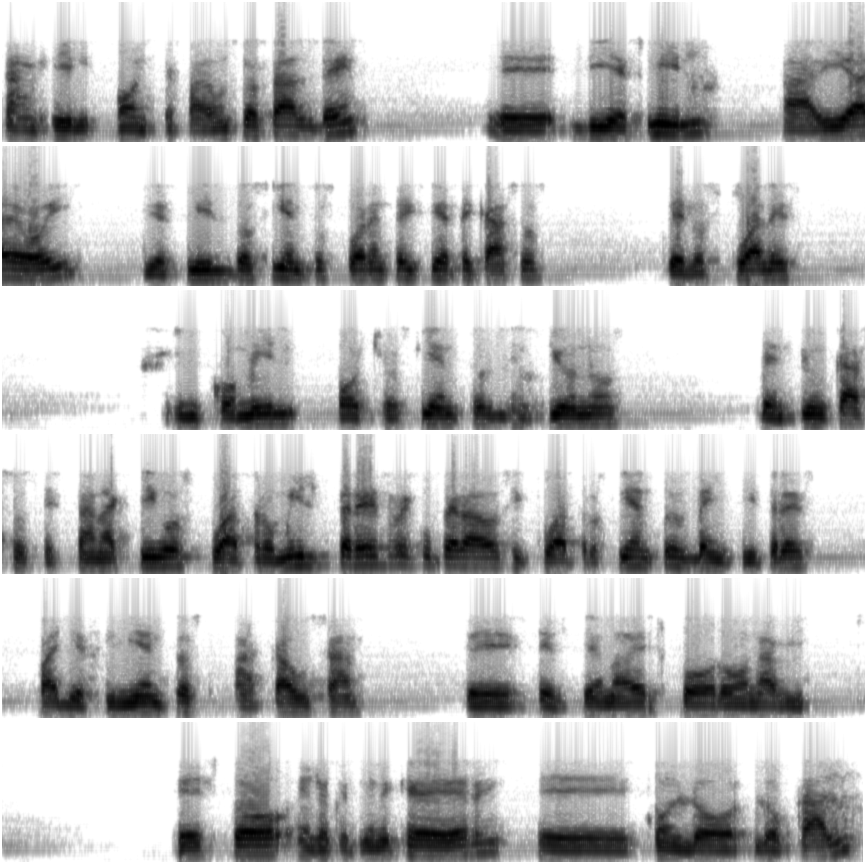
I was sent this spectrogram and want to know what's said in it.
San Gil 11, para un total de eh, 10.000 a día de hoy, 10.247 casos, de los cuales 5.821 21 casos están activos, 4.003 recuperados y 423 fallecimientos a causa de, del tema del coronavirus. Esto en lo que tiene que ver eh, con lo local,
